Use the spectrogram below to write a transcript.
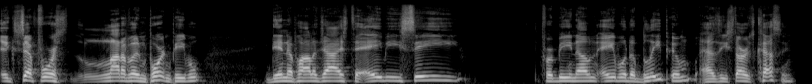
except for a lot of important people. He didn't apologize to ABC for being unable to bleep him as he starts cussing.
